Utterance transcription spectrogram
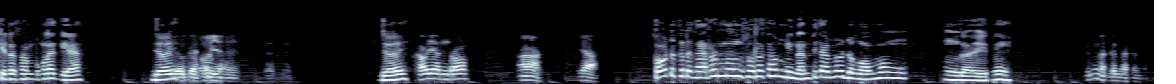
kita sambung lagi ya. Joy, Ya udah. Oh iya. Joy. Kau ya, Bro. Ah, Kau udah kedengaran belum suara kami? Nanti kami udah ngomong enggak ini. Dengar, dengar, dengar.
